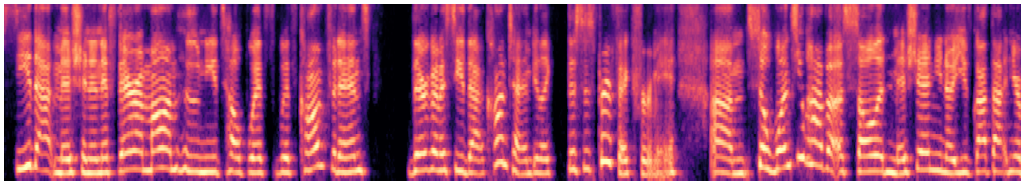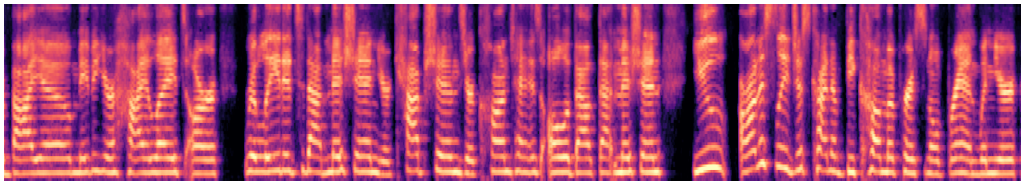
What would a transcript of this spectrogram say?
see that mission and if they're a mom who needs help with with confidence they're going to see that content and be like this is perfect for me. Um, so once you have a, a solid mission you know you've got that in your bio maybe your highlights are related to that mission your captions your content is all about that mission. You honestly just kind of become a personal brand when you're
